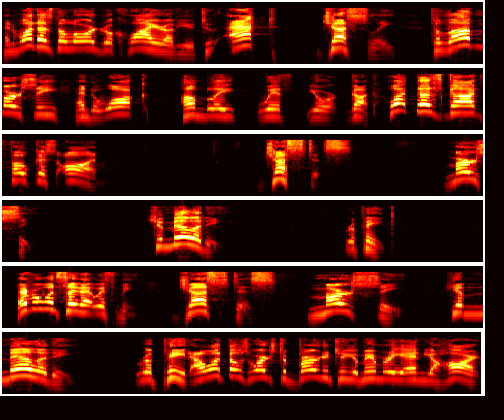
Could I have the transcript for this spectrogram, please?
And what does the Lord require of you? To act justly, to love mercy, and to walk humbly with your God. What does God focus on? Justice, mercy, humility. Repeat. Everyone say that with me. Justice, mercy, humility. Repeat. I want those words to burn into your memory and your heart.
